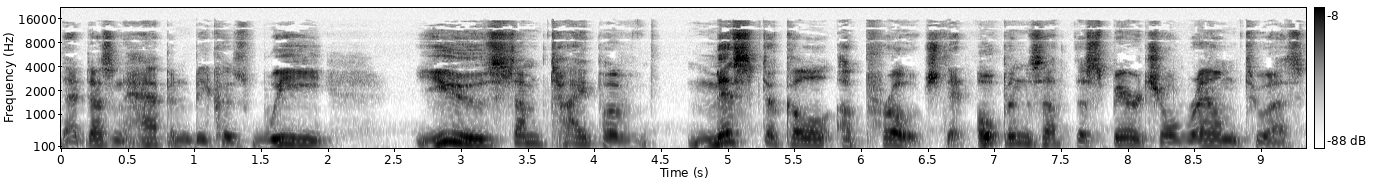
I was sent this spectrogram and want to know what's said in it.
that doesn't happen because we use some type of mystical approach that opens up the spiritual realm to us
